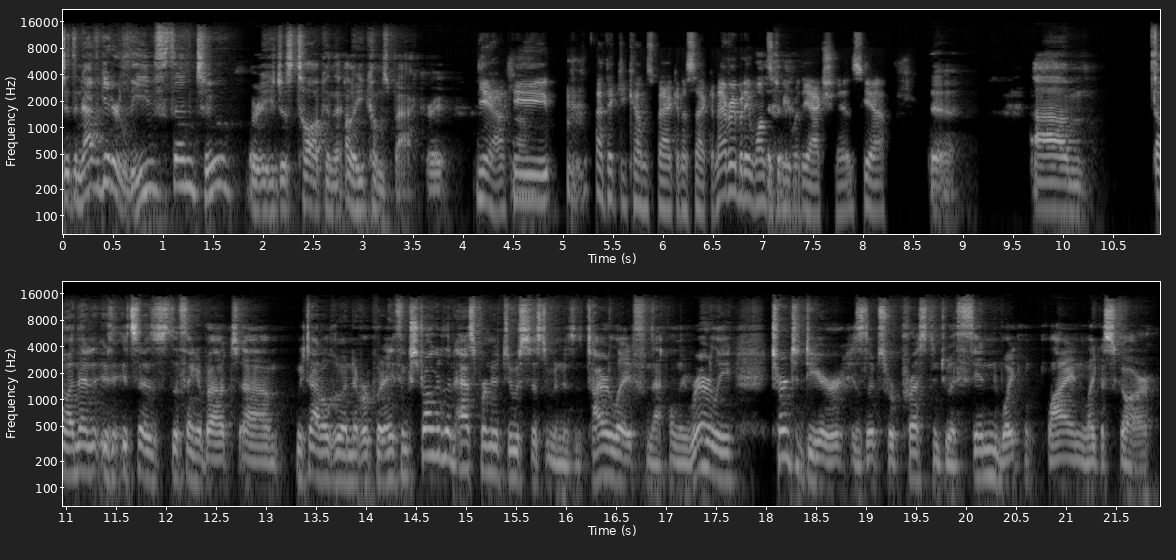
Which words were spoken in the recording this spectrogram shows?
Did the navigator leave then too, or did he just talk and then? Oh, he comes back, right? Yeah, he. I think he comes back in a second. Everybody wants to be where the action is. Yeah. Yeah. Um, oh, and then it, it says the thing about um, McDonald, who had never put anything stronger than aspirin into his system in his entire life, and that only rarely turned to Deere. His lips were pressed into a thin white line like a scar.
